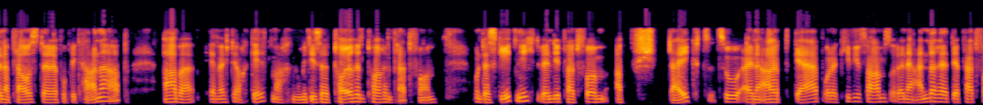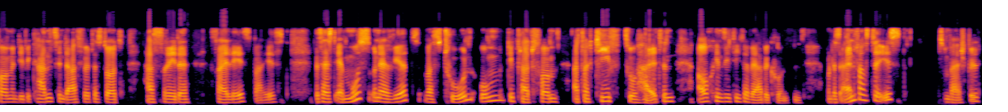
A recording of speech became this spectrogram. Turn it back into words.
den Applaus der Republikaner ab. Aber er möchte auch Geld machen mit dieser teuren, teuren Plattform. Und das geht nicht, wenn die Plattform absteigt zu einer Art Gap oder Kiwi Farms oder eine andere der Plattformen, die bekannt sind dafür, dass dort Hassrede frei lesbar ist. Das heißt, er muss und er wird was tun, um die Plattform attraktiv zu halten, auch hinsichtlich der Werbekunden. Und das Einfachste ist, zum Beispiel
